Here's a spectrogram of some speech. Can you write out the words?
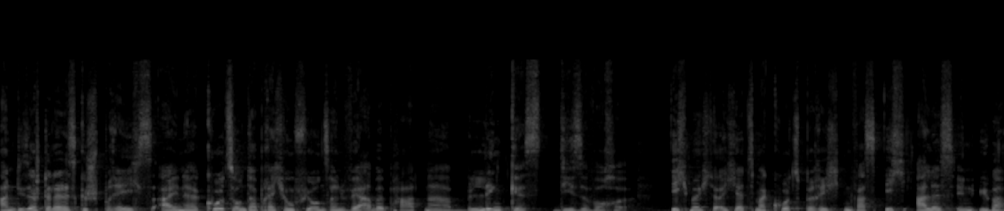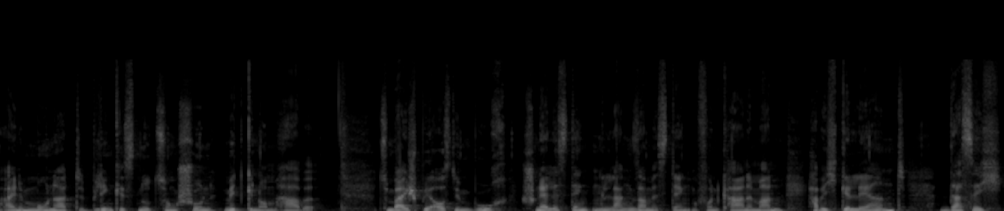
An dieser Stelle des Gesprächs eine kurze Unterbrechung für unseren Werbepartner Blinkist diese Woche. Ich möchte euch jetzt mal kurz berichten, was ich alles in über einem Monat Blinkist-Nutzung schon mitgenommen habe. Zum Beispiel aus dem Buch Schnelles Denken, Langsames Denken von Kahnemann habe ich gelernt, dass ich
